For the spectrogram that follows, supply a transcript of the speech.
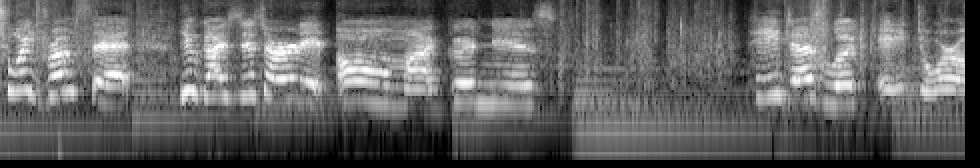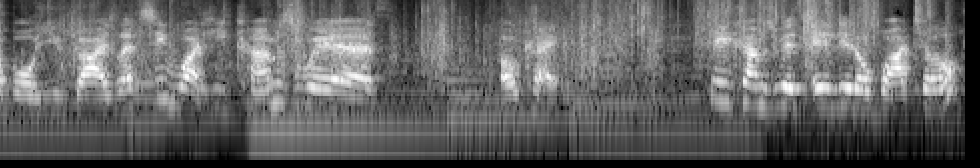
Toy drum set. You guys just heard it. Oh my goodness. He does look adorable, you guys. Let's see what he comes with. Okay. He comes with a little bottle.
